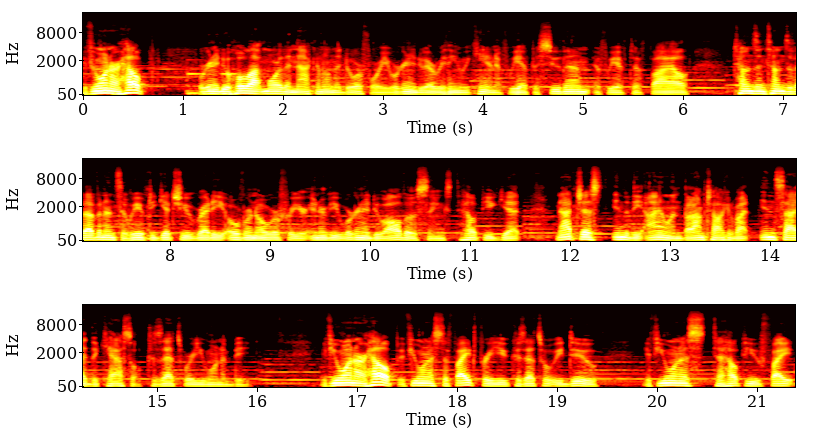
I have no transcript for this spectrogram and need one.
If you want our help, we're going to do a whole lot more than knocking on the door for you. We're going to do everything we can. If we have to sue them, if we have to file tons and tons of evidence, if we have to get you ready over and over for your interview, we're going to do all those things to help you get not just into the island, but I'm talking about inside the castle because that's where you want to be. If you want our help, if you want us to fight for you, because that's what we do, if you want us to help you fight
